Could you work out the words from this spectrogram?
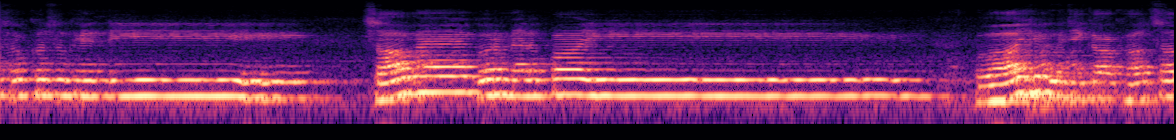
ਸੁਖ ਸੁਖੇਂਦੀ। ਸਾਮੈ ਗੁਰ ਮਿਲ ਪਾਈ। ਵਾਹਿਗੁਰੂ ਜੀ ਕਾ ਖਾਲਸਾ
